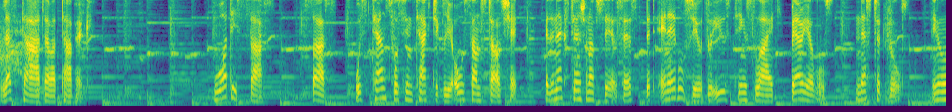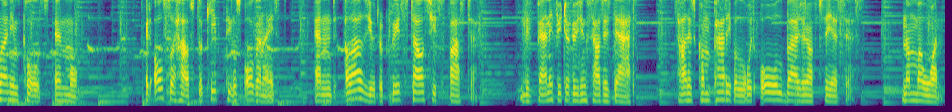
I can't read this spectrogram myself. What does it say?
let's start our topic. What is Sass? Sass, which stands for Syntactically Awesome Style Sheet, is an extension of CSS that enables you to use things like variables, nested rules, inline imports, and more. It also helps to keep things organized and allows you to create style sheets faster. The benefit of using Sass is that Sass is compatible with all versions of CSS. Number 1.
